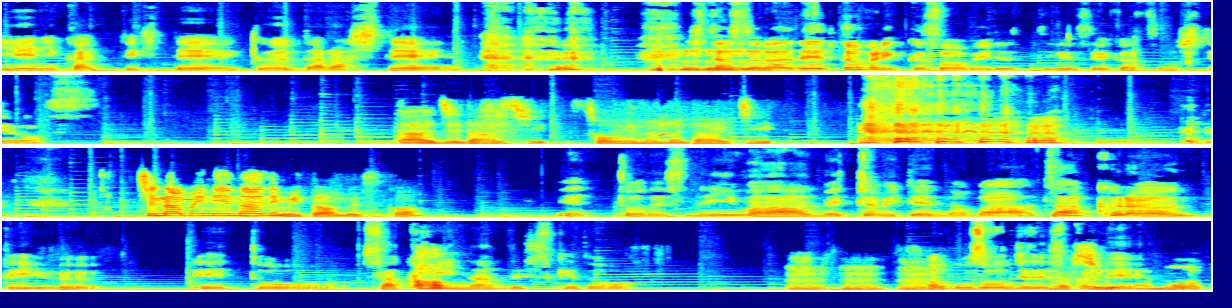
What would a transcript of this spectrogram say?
家に帰ってきてぐうたらして、うん。ひたすらネットフリックスを見るっていう生活をしてます。大事大事。そういうのも大事。ちなみに何見たんですか？えっとですね、今めっちゃ見てるのが、ザ・クラウンっていう、えっと、作品なんですけど、うんうんうん。あ、ご存知ですかね？知り合い。も、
